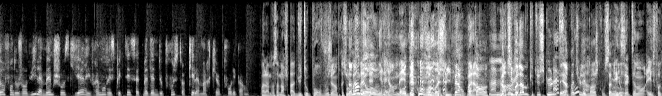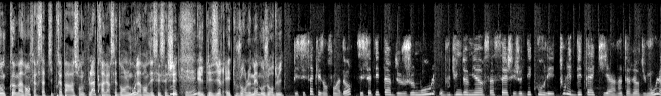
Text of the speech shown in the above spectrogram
enfants d'aujourd'hui la même chose qu'hier et vraiment respecter cette Madeleine de Proust qu'est la marque pour les parents. Voilà, bon, ça marche pas du tout pour vous, j'ai l'impression Non, pas non, de mais Madeleine on, ni rien. Mais on découvre. Moi, je suis hyper Voilà. content. Un petit bonhomme que tu sculptes Ah, et après tu les peins. Je trouve ça mignon. Exactement. Et il faut donc, comme avant, faire sa petite préparation de plat, traverser devant le moule avant de laisser sécher. Et le plaisir est toujours le même aujourd'hui. Et c'est ça que les enfants adorent, c'est cette étape de je moule. Au bout d'une demi-heure, ça sèche et je découvre les, tous les détails qu'il y a à l'intérieur du moule.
